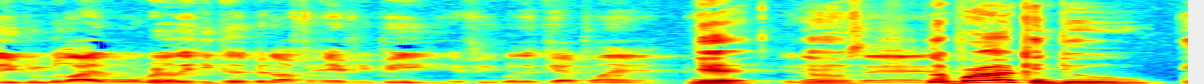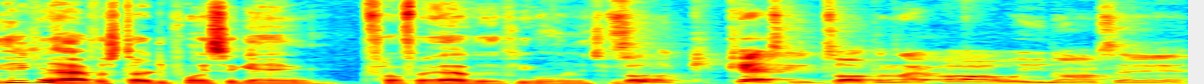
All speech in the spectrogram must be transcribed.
you can be like, well, really, he could have been up for MVP if he would have kept playing. yeah. You know yeah. what I'm saying? LeBron can do. He can average thirty points a game for forever if he wanted to. So when cats keep talking like, oh, well, you know what I'm saying?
